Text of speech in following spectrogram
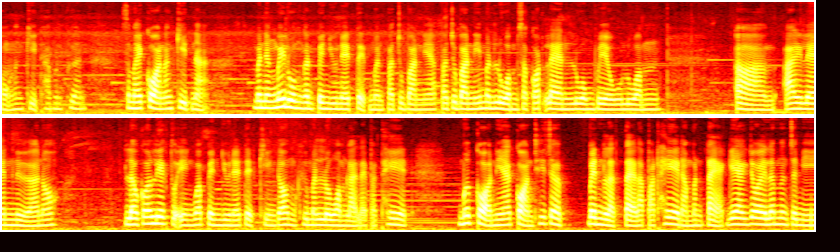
ของอังกฤษค่ะเพื่อนๆ สมัยก่อนอังกฤษน่ะ มันยังไม่รวมกันเป็นยูไนเต็ดเหมือนปัจจุบันเนี้ย ปัจจุบันนี้มันรวมสกอตแลนด์รวมเวลรวมไอร์แลนด์เหนือเนาะ แล้วก็เรียกตัวเองว่าเป็นยูไนเต็ดคิงดอมคือมันรวมหลาย ๆประเทศ เมื่อก่อนเนี้ยก่อนที่จะเป็นแต่ละประเทศอะมันแตกแยกย่อยแล้วมันจะมี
